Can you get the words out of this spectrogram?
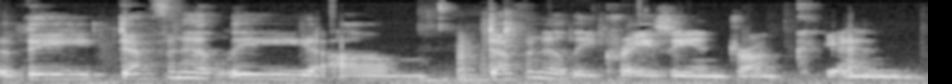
uh, the definitely um definitely crazy and drunk and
